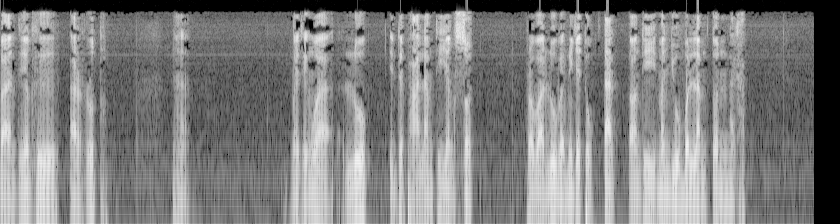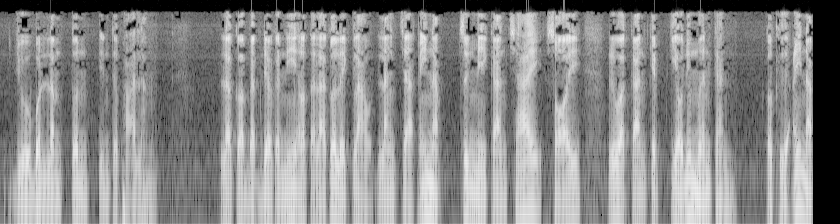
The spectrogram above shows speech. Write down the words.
บานที่ก็คืออารุตบนะฮะหมายถึงว่าลูกอินทผลัมที่ยังสด เพราะว่าลูกแบบนี้จะถูกตัดตอนที่มันอยู่บนลำต้นนะครับ อยู่บนลำต้นอินทผลัมแล้วก็แบบเดียวกันนี้อัลตาลาก็เลยกล่าวหลังจากไอ้นับ ซึ่งมีการใช้สอย หรือว่าการเก็บเกี่ยวนี่เหมือนกัน ก็คือไอ้นับ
